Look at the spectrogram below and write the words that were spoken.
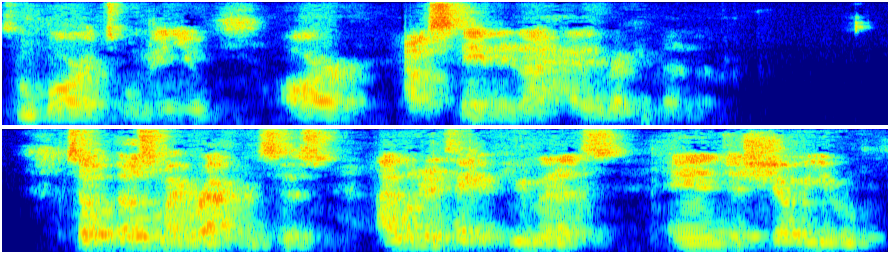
toolbar and tool menu are outstanding, and I highly recommend them. So those are my references. I wanted to take a few minutes and just show you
